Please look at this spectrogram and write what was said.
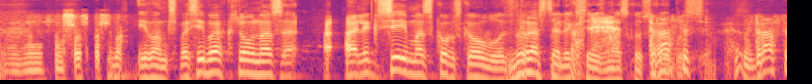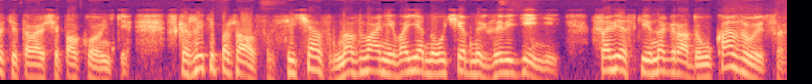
Ну, все, спасибо. И вам спасибо. Кто у нас? А- Алексей, Московская область. Здравствуйте, Алексей из Московской области. Здравствуйте. Здравствуйте, товарищи полковники. Скажите, пожалуйста, сейчас в названии военно-учебных заведений советские награды указываются?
